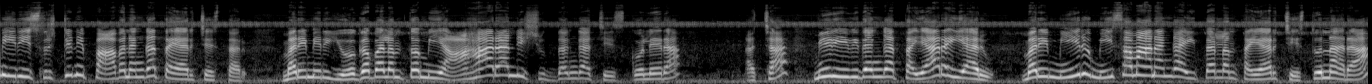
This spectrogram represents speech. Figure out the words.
మీరు ఈ సృష్టిని పావనంగా తయారు చేస్తారు. మరి మీరు యోగ బలంతో మీ ఆహారాన్ని శుద్ధంగా చేసుకోలేరా? అచ్చా మీరు ఈ విధంగా తయారయ్యారు. మరి మీరు మీ సమానంగా ఇతరులను తయారు చేస్తున్నారా?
